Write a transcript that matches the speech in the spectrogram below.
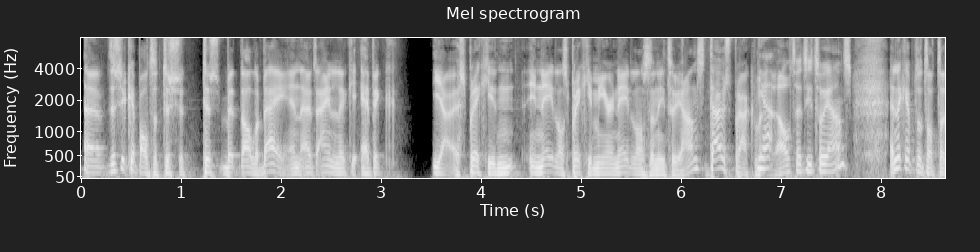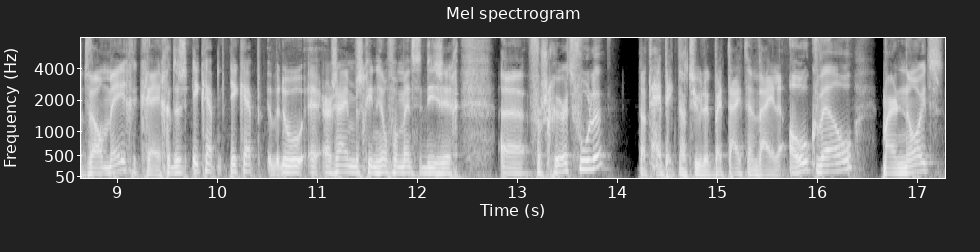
Eh, dus ik heb altijd tussen, tussen met allebei. En uiteindelijk heb ik. Ja, spreek je in Nederland spreek je meer Nederlands dan Italiaans. Thuis spraken we Ja. wel altijd Italiaans. En ik heb dat altijd wel meegekregen. Dus ik heb, ik heb, ik bedoel, er zijn misschien heel veel mensen die zich eh, verscheurd voelen. Dat heb ik natuurlijk bij tijd en wijle ook wel. Maar nooit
